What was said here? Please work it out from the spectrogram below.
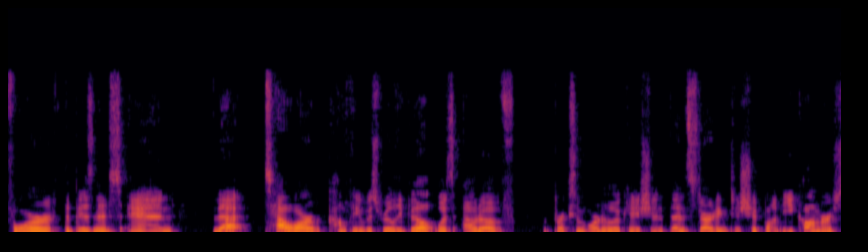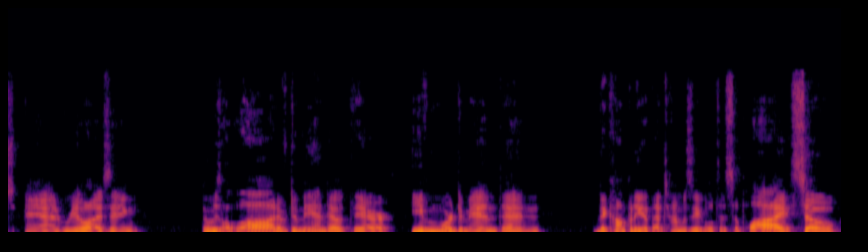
for the business. And that's how our company was really built was out of the bricks and mortar location, then starting to ship on e-commerce and realizing there was a lot of demand out there, even more demand than the company at that time was able to supply. So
